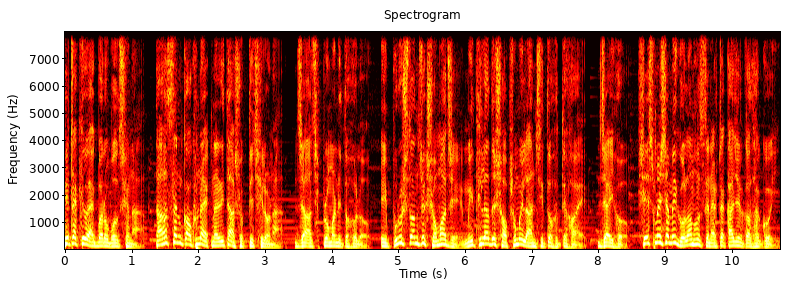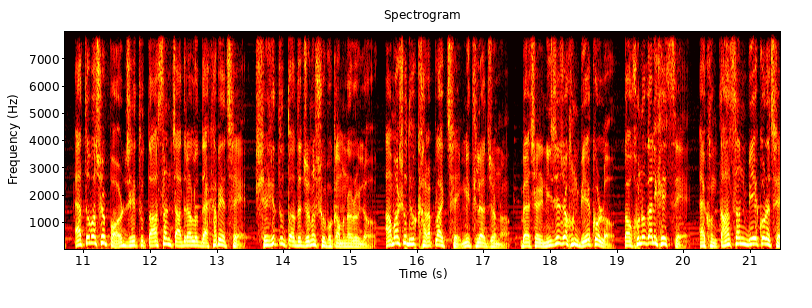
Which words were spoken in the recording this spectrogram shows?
সেটা কেউ একবারও বলছে না। তাহসান কখনো এক নারীতে আসক্তি ছিল না, যা আজ প্রমাণিত হলো। এই পুরুষতান্ত্রিক সমাজে মিথিলাদের সবসময় লাঞ্ছিত হতে হয়। যাই হোক, শেষমেশ আমি গোলাম হোসেন একটা কাজের কথা কই। এত বছর পর যেহেতু তাহসান চাঁদের আলো দেখা পেয়েছে, সেহেতু তাদের জন্য শুভকামনা রইল। আমার শুধু খারাপ লাগছে মিথিলার জন্য। বেচারি নিজে যখন বিয়ে করল, তখনও গালি খাইছে। এখন তাহসান বিয়ে করেছে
